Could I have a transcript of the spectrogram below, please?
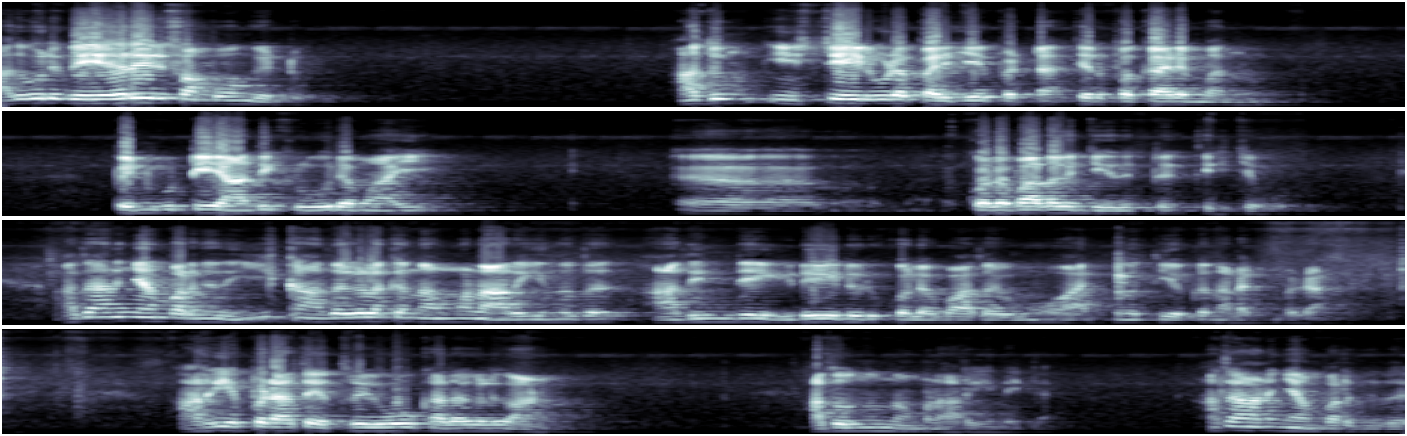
അതുപോലെ വേറെ ഒരു സംഭവം കേട്ടു. അതും ഇൻസ്റ്റയിലൂടെ പരിചയപ്പെട്ട ചെറുപ്പക്കാരൻ വന്നു. പെൺകുട്ടിയെ അതിക്രൂരമായി കൊലപാതകം ചെയ്തിട്ട് തിരിച്ചു പോകും അതാണ് ഞാൻ പറഞ്ഞത്. ഈ കഥകളൊക്കെ നമ്മൾ അറിയുന്നത് അതിന്റെ ഇടയിലൊരു കൊലപാതകമോ ആത്മഹത്യയോ ഒക്കെ നടക്കുമ്പോഴാണ്. അറിയപ്പെടാത്ത എത്രയോ കഥകൾ കാണും. അതൊന്നും നമ്മൾ അറിയുന്നില്ല. അതാണ് ഞാൻ പറഞ്ഞത്.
